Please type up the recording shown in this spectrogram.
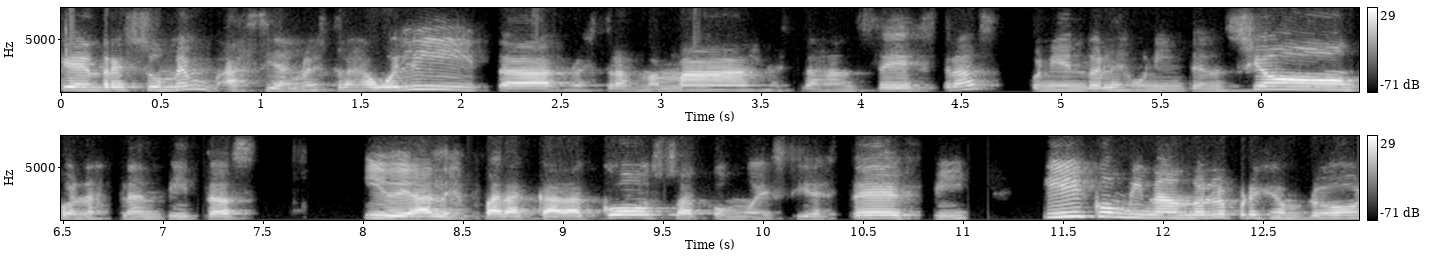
que en resumen hacían nuestras abuelitas, nuestras mamás, nuestras ancestras, poniéndoles una intención con las plantitas ideales para cada cosa, como decía Steffi, y combinándolo, por ejemplo,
